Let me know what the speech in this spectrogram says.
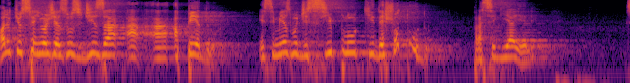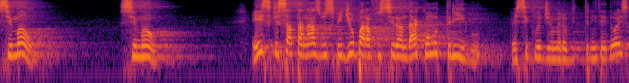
Olha o que o Senhor Jesus diz a, a, a Pedro, esse mesmo discípulo que deixou tudo para seguir a Ele: Simão, Simão, Eis que Satanás vos pediu para vos andar como trigo. Versículo de número 32.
